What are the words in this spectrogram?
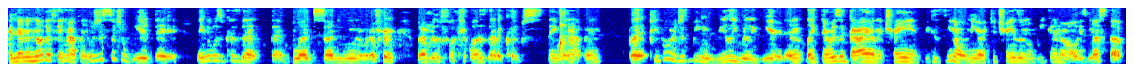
and then another thing happened. It was just such a weird day. Maybe it was because that that blood sun moon or whatever, whatever the fuck it was, that eclipse thing that happened. But people were just being really, really weird. And like there was a guy on the train because you know New York the trains on the weekend are always messed up,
